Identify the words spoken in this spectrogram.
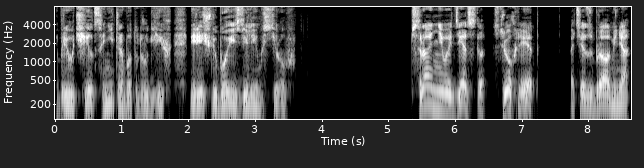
и приучил ценить работу других, беречь любое изделие мастеров. С раннего детства, с трех лет, отец брал меня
